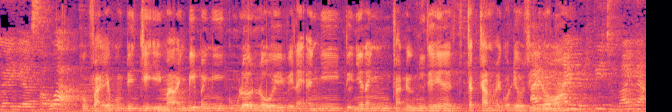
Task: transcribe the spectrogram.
người ờ, xấu à? Không phải em không tin chị mà anh biết anh ấy cũng lớn rồi với lại anh ấy, tự nhiên anh phản ứng như thế là chắc chắn phải có điều gì anh, đó. anh được tin chúng nó anh ạ.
